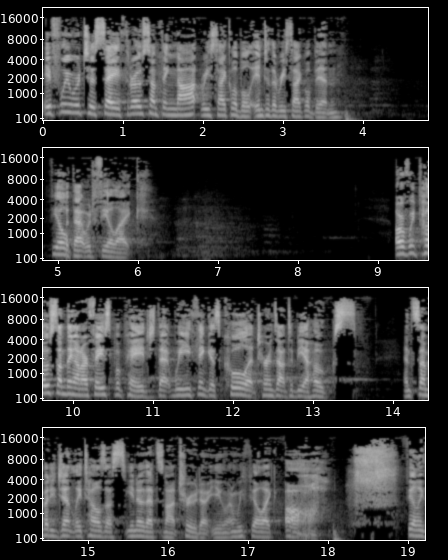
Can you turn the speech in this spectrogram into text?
If we were to say, throw something not recyclable into the recycle bin, feel what that would feel like. Or if we post something on our Facebook page that we think is cool, it turns out to be a hoax. And somebody gently tells us, you know, that's not true, don't you? And we feel like, oh, feeling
